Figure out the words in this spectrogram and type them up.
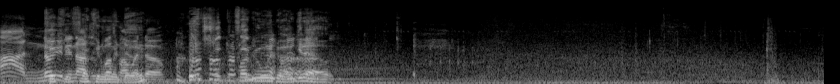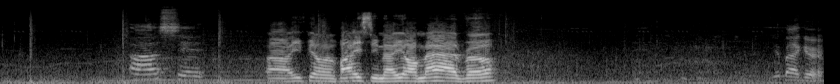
Ah, no, Kick you did not just fucking bust my window. Kick the fucking window. Get out. Oh shit. Oh, he feeling feisty now. You all mad, bro? Get back here.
